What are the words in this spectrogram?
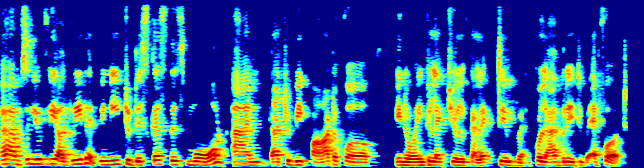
I absolutely agree that we need to discuss this more, and that should be part of a you know intellectual collective collaborative effort.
